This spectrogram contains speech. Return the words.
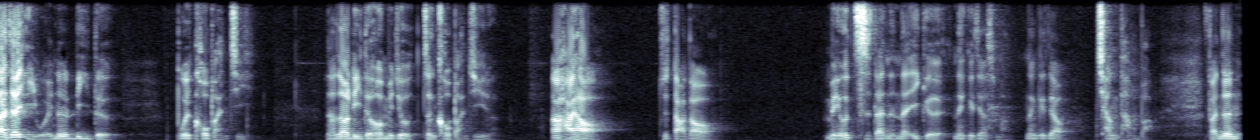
大家以为那个 leader 不会扣扳机，难道 leader 后面就真扣扳机了，啊还好，就打到没有子弹的那一个那个叫什么？那个叫枪膛吧。反正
